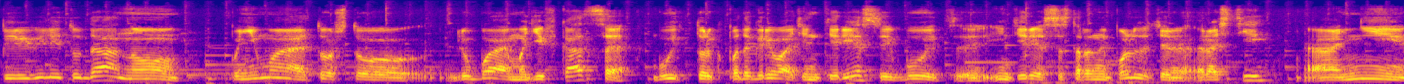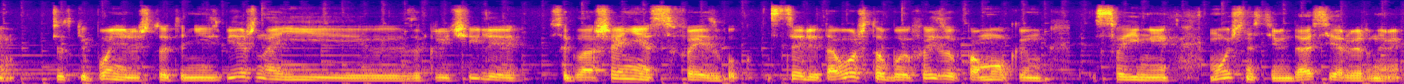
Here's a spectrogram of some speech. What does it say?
Перевели туда, но понимая то, что любая модификация будет только подогревать интерес и будет э, интерес со стороны пользователя расти, они все-таки поняли, что это неизбежно и заключили соглашение с Facebook с целью того, чтобы Facebook помог им своими мощностями, да, серверными,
